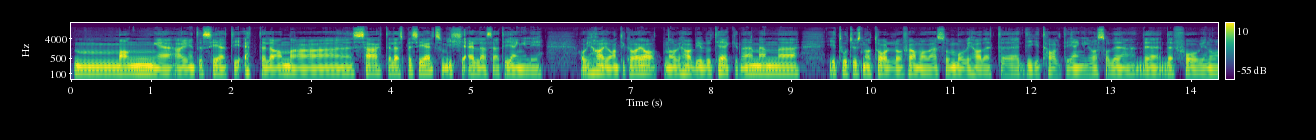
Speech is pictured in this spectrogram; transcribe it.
mange er interessert i et eller annet sært eller spesielt som ikke ellers er tilgjengelig. Og Vi har jo antikvariatene og vi har bibliotekene, men uh, i 2012 og framover så må vi ha dette digitalt tilgjengelig også. Det, det, det får vi nå.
